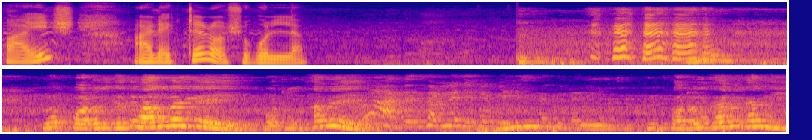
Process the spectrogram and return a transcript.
পায়েস আর একটা রসগোল্লা। পটল খেতে ভালো লাগে? পটল খাবে? তুমি পটল খাবে খালি?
